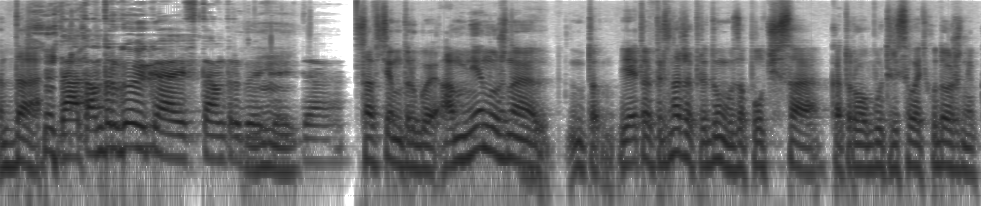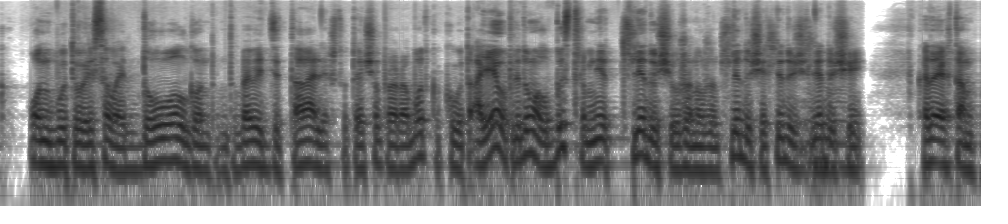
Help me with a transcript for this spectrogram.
Да, Да, там другой кайф, там другой кайф, да. совсем другой. А мне нужно, ну, я этого персонажа придумаю за полчаса, которого будет рисовать художник. Он будет его рисовать долго, он там добавит детали, что-то еще, проработку какую-то. А я его придумал быстро, мне следующий уже нужен, следующий, следующий, следующий. Когда их там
